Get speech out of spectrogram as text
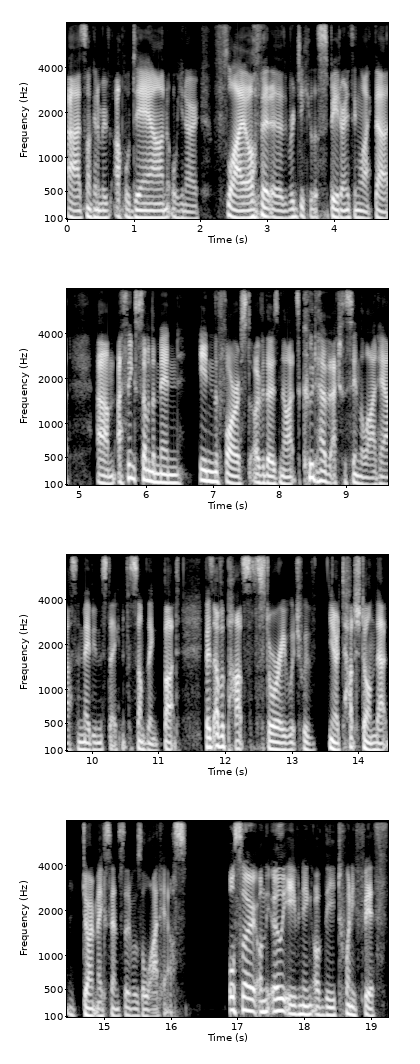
Uh, it's not going to move up or down or, you know, fly off at a ridiculous speed or anything like that. Um, I think some of the men in the forest over those nights could have actually seen the lighthouse and maybe mistaken it for something. But there's other parts of the story which we've, you know, touched on that don't make sense that it was a lighthouse. Also, on the early evening of the 25th,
